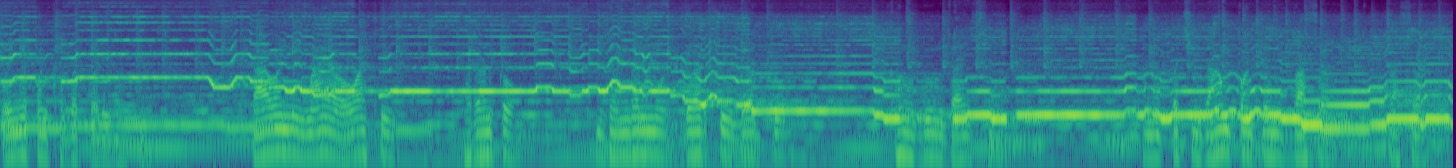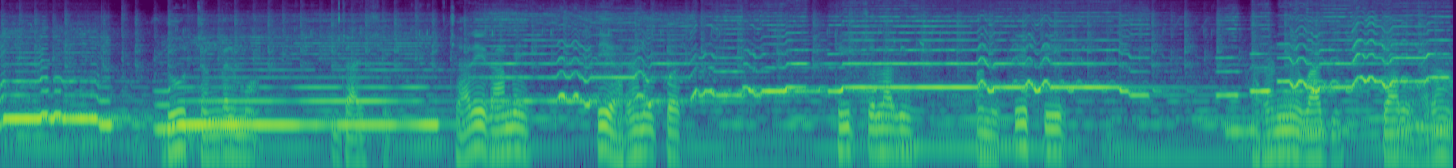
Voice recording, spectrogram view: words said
કોઈને પણ ખબર પડી નથી રાવણની માયા હોવાથી હરણ તો જંગલમાં દોડતું દોડતું ઘણું દૂર જાય છે. અને પછી રામ પણ તેની પાછળ દૂર જંગલમાં જાય છે. જ્યારે રામે તે હરણ ઉપર તીર ચલાવ્યું અને તે તીર હરણને વાગ્યું ત્યારે હરણ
